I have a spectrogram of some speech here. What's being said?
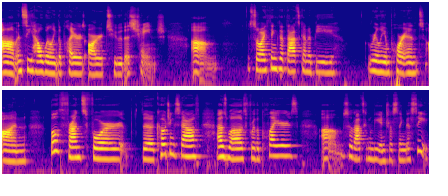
um, and see how willing the players are to this change. Um, so I think that that's going to be really important on both fronts for the coaching staff as well as for the players. Um, so that's going to be interesting to see.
